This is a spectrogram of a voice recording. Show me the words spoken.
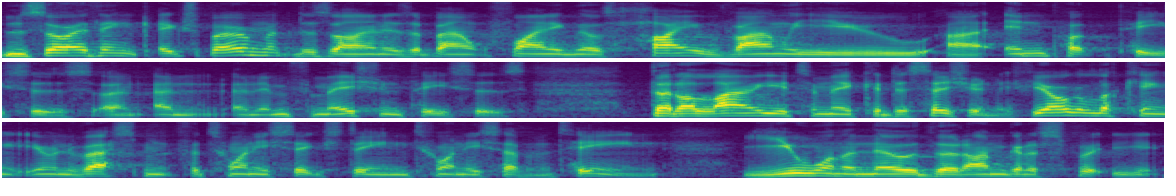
And so I think experiment design is about finding those high value uh, input pieces and, and, and information pieces that allow you to make a decision. If you're looking at your investment for 2016, 2017, you want to know that I'm going to split.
